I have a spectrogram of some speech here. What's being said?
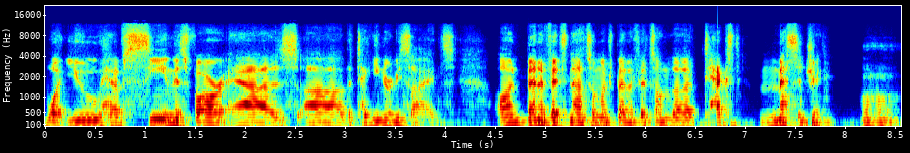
what you have seen as far as uh, the techie nerdy sides on benefits, not so much benefits on the text messaging. Mhm.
